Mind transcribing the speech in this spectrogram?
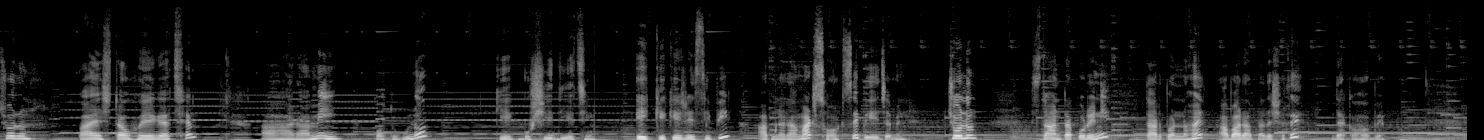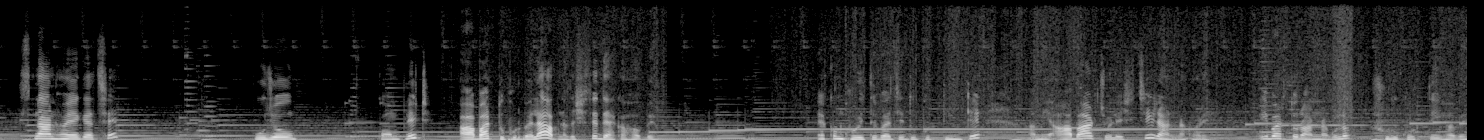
চলুন, পায়েসটাও হয়ে গেছে। আর আমি কতগুলো কেক বসিয়ে দিয়েছি। এই কেকের রেসিপি আপনারা আমার শর্টসে পেয়ে যাবেন। চলুন, স্নানটা করে নিই, তারপর না হয় আবার আপনাদের সাথে দেখা হবে। স্নান হয়ে গেছে। পুজো কমপ্লিট। আবার দুপুরবেলা আপনাদের সাথে দেখা হবে। এখন ঘড়িতে বাজে দুপুর তিনটে, আমি আবার চলে এসেছি রান্নাঘরে। এবার তো রান্নাগুলো শুরু করতেই হবে।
